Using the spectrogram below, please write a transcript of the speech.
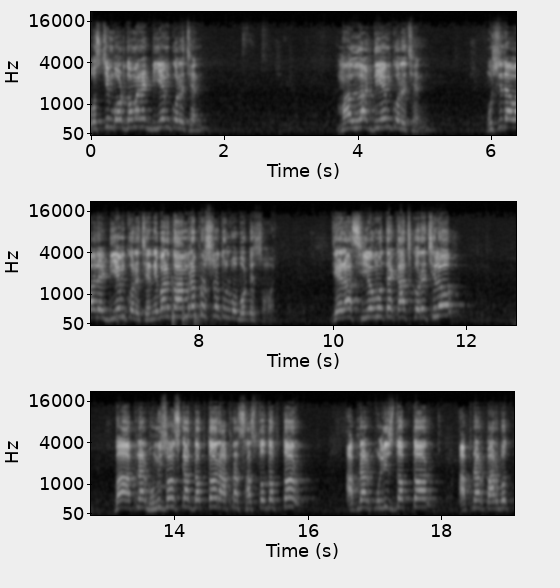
পশ্চিম বর্ধমানে ডিএম করেছেন, মালদার ডিএম করেছেন, মুর্শিদাবাদের ডিএম করেছেন, এবার তো আমরা প্রশ্ন তুলব ভোটের সময়। যে এরা সিও মতে কাজ করেছিল বা আপনার ভূমি সংস্কার দপ্তর, আপনার স্বাস্থ্য দপ্তর, আপনার পুলিশ দপ্তর আপনার পার্বত্য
